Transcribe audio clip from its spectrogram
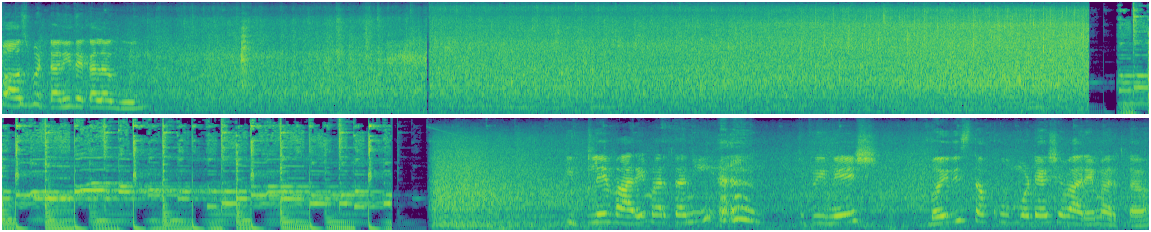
पावस पडटा न्ही ताका लागून. वारे मारता न्ही प्रिनेश भंय दिसता खूब मोठे असे वारे मारता.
